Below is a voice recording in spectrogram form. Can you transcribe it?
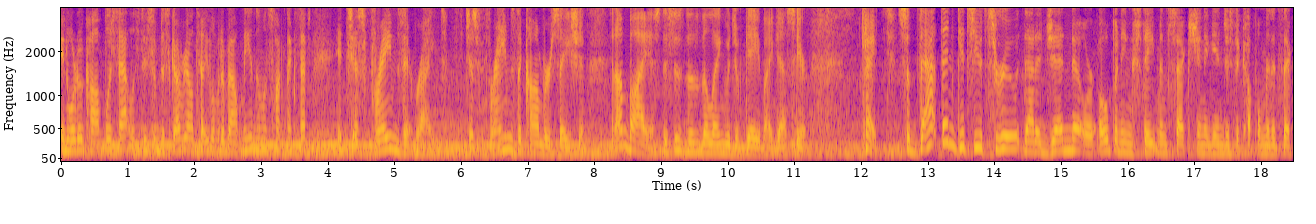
In order to accomplish that, let's do some discovery. I'll tell you a little bit about me, and then let's talk next steps. It just frames it right. It just frames the conversation. And I'm biased. This is the, the language of Gabe, I guess, here. Okay, so that then gets you through that agenda or opening statement section. Again, just a couple minutes there.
